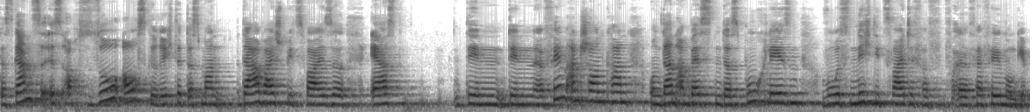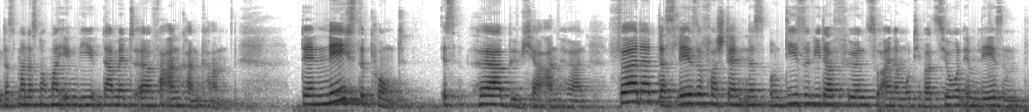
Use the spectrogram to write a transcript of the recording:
Das Ganze ist auch so ausgerichtet, dass man da beispielsweise erst den, den Film anschauen kann und dann am besten das Buch lesen, wo es nicht die zweite Ver äh, Verfilmung gibt, dass man das nochmal irgendwie damit äh, verankern kann. Der nächste Punkt ist Hörbücher anhören. fördert das Leseverständnis und diese wieder führen zu einer Motivation im Lesen.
